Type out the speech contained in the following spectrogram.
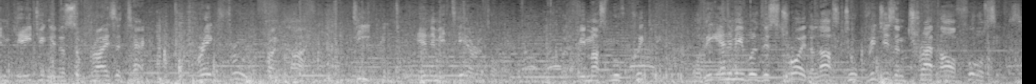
engaging in a surprise attack break through the front line, deep into enemy territory. But we must move quickly, or the enemy will destroy the last two bridges and trap our forces.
